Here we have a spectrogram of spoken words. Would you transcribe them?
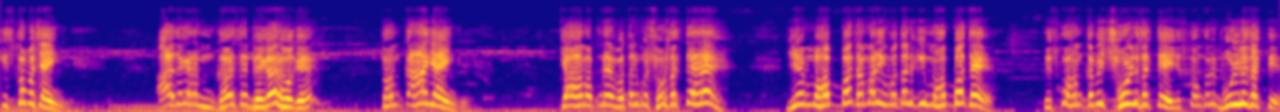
किसको बचाएँगे? आज अगर हम घर से बेघर हो गए तो हम कहाँ जाएँगे? क्या हम अपने वतन को छोड़ सकते हैं? ये मोहब्बत हमारी वतन की मोहब्बत है। जिसको हम कभी छोड़ नहीं सकते जिसको हम कभी भूल नहीं सकते।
